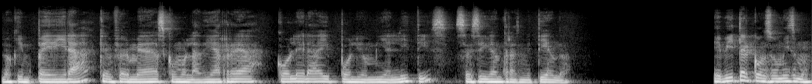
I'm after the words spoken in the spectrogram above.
lo que impedirá que enfermedades como la diarrea, cólera y poliomielitis se sigan transmitiendo. Evita el consumismo.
